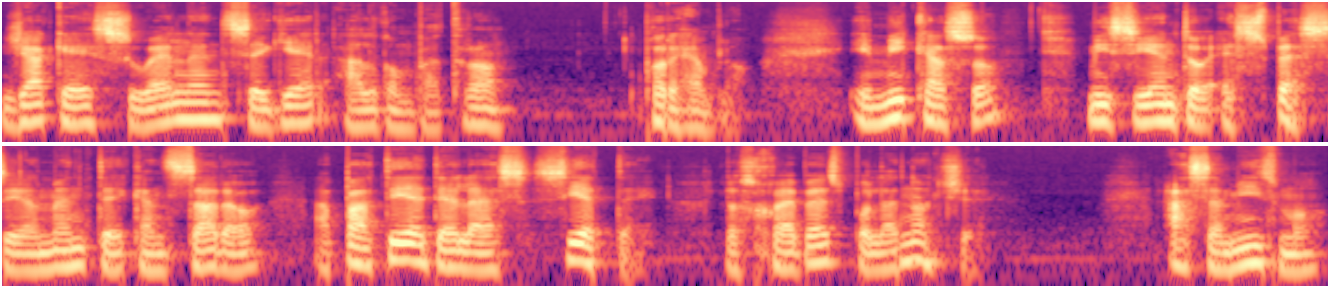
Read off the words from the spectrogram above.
ya que suelen seguir algún patrón. Por ejemplo, en mi caso, me siento especialmente cansado a partir de las 7 los jueves por la noche. Asimismo,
